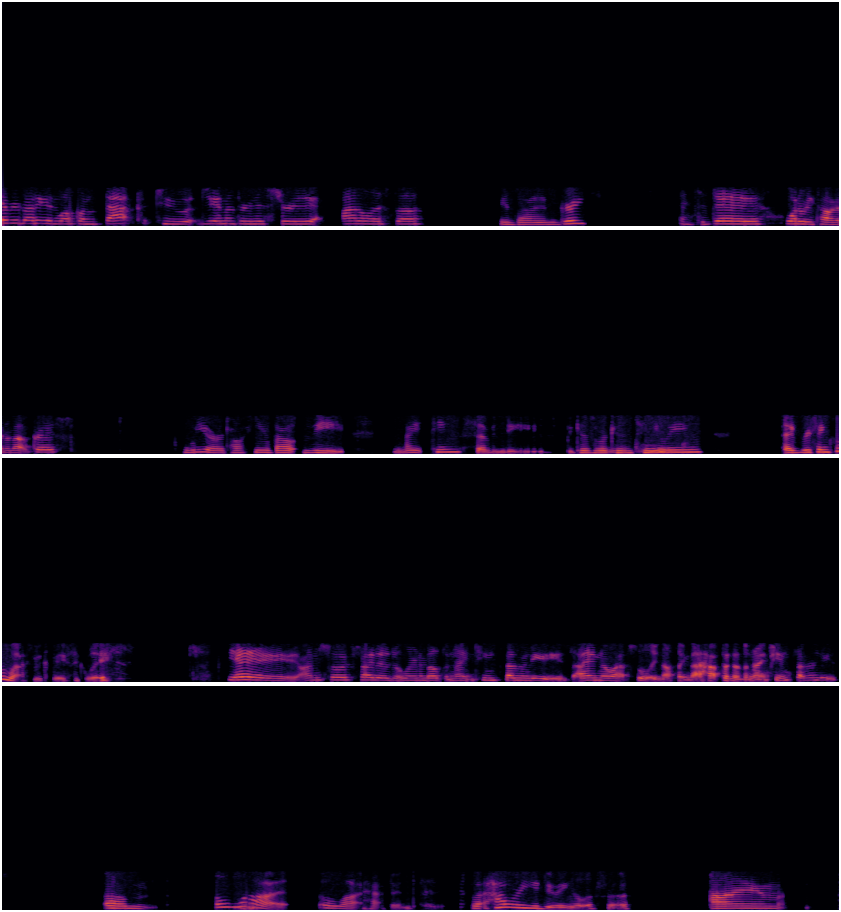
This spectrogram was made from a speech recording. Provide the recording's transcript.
everybody, and welcome back to Jamming Through History. I'm Alyssa. And I'm Grace. And today, what are we talking about, Grace? We are talking about the 1970s because we're continuing everything from last week, basically. Yay! I'm so excited to learn about the 1970s. I know absolutely nothing that happened in the 1970s. Um, a lot, a lot happened. But how are you doing, Alyssa? I'm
